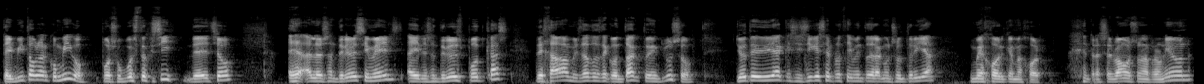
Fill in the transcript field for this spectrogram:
¿Te invito a hablar conmigo? Por supuesto que sí. De hecho, en eh, los anteriores emails, en los anteriores podcasts, dejaba mis datos de contacto incluso. Yo te diría que si sigues el procedimiento de la consultoría, mejor que mejor. Reservamos una reunión,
